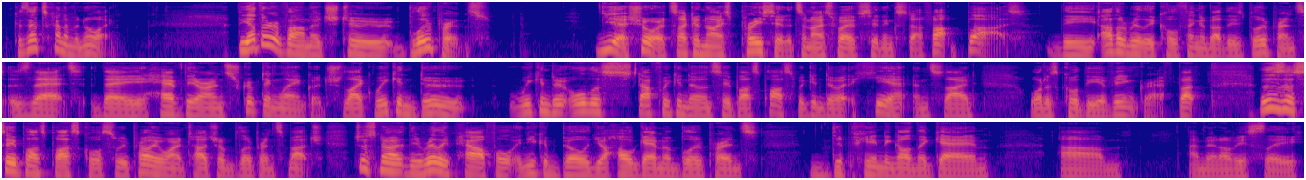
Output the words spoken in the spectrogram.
because that's kind of annoying. The other advantage to blueprints yeah, sure, it's like a nice preset, it's a nice way of setting stuff up, but the other really cool thing about these blueprints is that they have their own scripting language. Like we can do we can do all this stuff we can do in C++, we can do it here inside what is called the event graph. But this is a C++ course, so we probably won't touch on blueprints much. Just know they're really powerful and you can build your whole game of blueprints depending on the game. Um, I mean, obviously,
